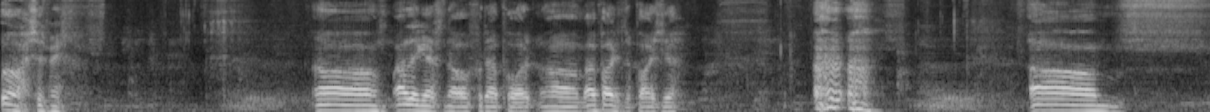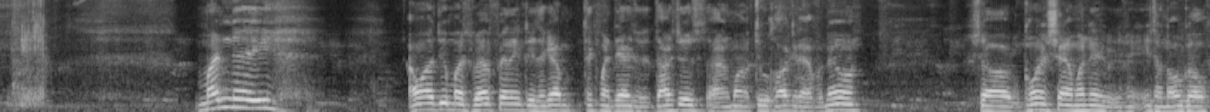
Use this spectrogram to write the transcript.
Oh, excuse me. I think that's no for that part. Um, I probably surprise you. um, Monday, I want to do much breath training because I got to take my dad to the doctor's. I'm on 2 o'clock in the afternoon. So going to share Monday is a no go.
